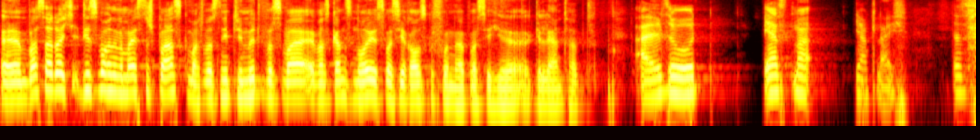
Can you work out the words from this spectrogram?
Ähm, was hat euch dieses Wochenende am meisten Spaß gemacht? Was nehmt ihr mit? Was war was ganz Neues, was ihr rausgefunden habt, was ihr hier äh, gelernt habt? Also, erstmal... Ja, gleich. Das...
